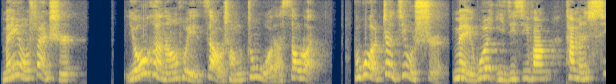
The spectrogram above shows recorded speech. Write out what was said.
没有饭吃，有可能会造成中国的骚乱。不过，这就是美国以及西方他们希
